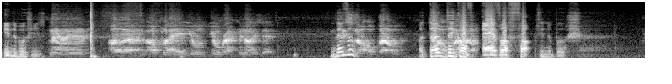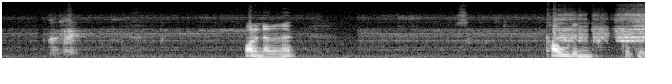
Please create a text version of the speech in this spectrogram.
in the bushes. no, yeah. I'll, um, I'll play it. You'll, you'll recognise it. Never. It's not about. I don't think I've ever fucked in a bush. Okay. On another note, cold and quickly.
